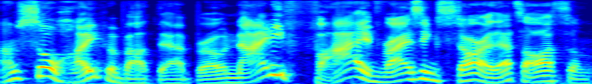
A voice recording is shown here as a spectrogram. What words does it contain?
I'm so hype about that, bro. 95 Rising Star. That's awesome.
